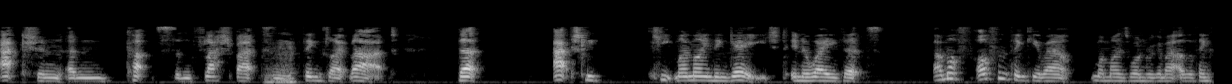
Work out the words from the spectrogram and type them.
action and cuts and flashbacks and Mhm. things like that that actually keep my mind engaged in a way that I'm off, often thinking about, my mind's wandering about other things.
